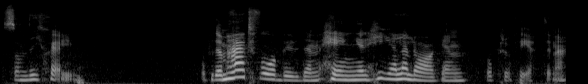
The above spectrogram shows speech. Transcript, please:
som dig själv. Och på de här två buden hänger hela lagen och profeterna.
